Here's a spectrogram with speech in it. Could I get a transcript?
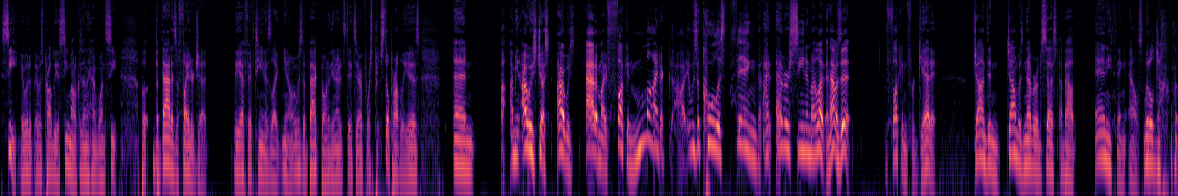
C. It would it was probably a C model because I only had one seat. But but that is a fighter jet. The F-15 is like you know it was the backbone of the United States Air Force. Still probably is. And I mean, I was just, I was out of my fucking mind. I, it was the coolest thing that I'd ever seen in my life. And that was it. Fucking forget it. John didn't, John was never obsessed about anything else. Little John, I'm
